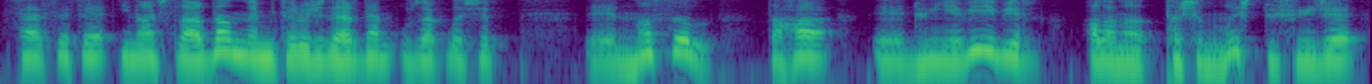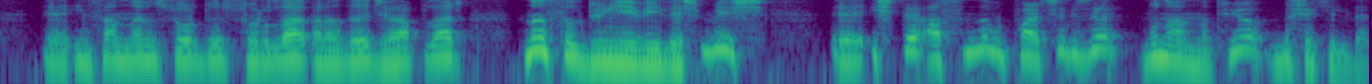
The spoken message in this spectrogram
felsefe inançlardan ve mitolojilerden uzaklaşıp e, nasıl daha e, dünyevi bir alana taşınmış, düşünce e, insanların sorduğu sorular, aradığı cevaplar nasıl dünyevileşmiş? E, işte aslında bu parça bize bunu anlatıyor bu şekilde.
